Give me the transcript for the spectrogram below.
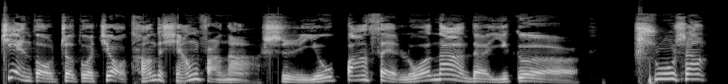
建造这座教堂的想法呢，是由巴塞罗那的一个。书商，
